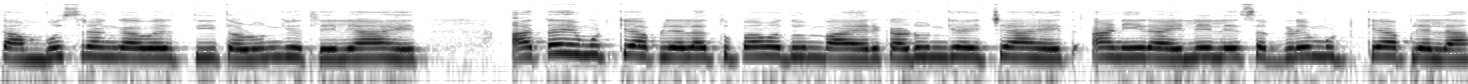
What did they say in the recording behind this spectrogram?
तांबूस रंगावरती तळून घेतलेले आहेत. आता हे मुटके आपल्याला तुपामधून बाहेर काढून घ्यायचे आहेत. आणि राहिलेले सगळे मुटके आपल्याला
